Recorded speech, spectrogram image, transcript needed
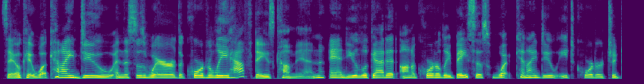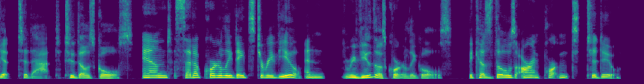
say, okay, what can I do? And this is where the quarterly half days come in. And you look at it on a quarterly basis. What can I do each quarter to get to that, to those goals and set up quarterly dates to review and review those quarterly goals because those are important to do.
